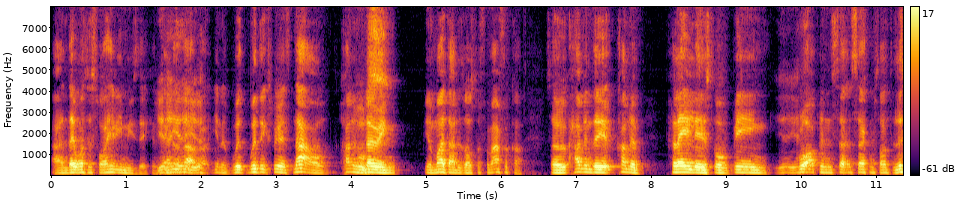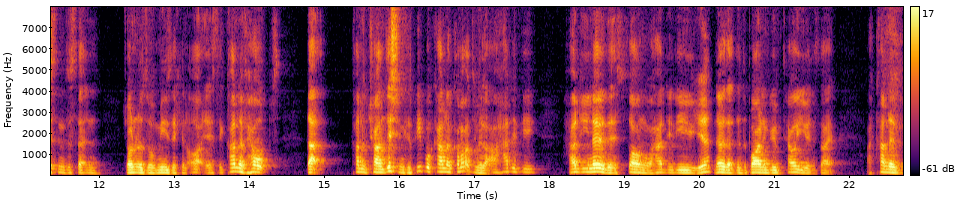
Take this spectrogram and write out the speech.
and they wanted Swahili music and Yeah, things like that. yeah. But you know, with with the experience now, kind of, course. knowing, you know, my dad is also from Africa, so having the kind of playlist or being Yeah, yeah. brought up in certain circumstances, listening to certain genres of music and artists, it kind of helps that kind of transition because people kind of come up to me like, oh, how did you, how do you know this song or how did you Yeah. know that? Did the bride Group tell you? And it's like, I kind of,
